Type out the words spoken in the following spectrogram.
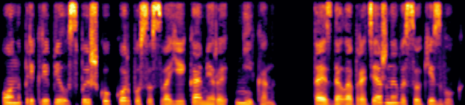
Он прикрепил вспышку к корпусу своей камеры Nikon. Та издала протяжный высокий звук.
